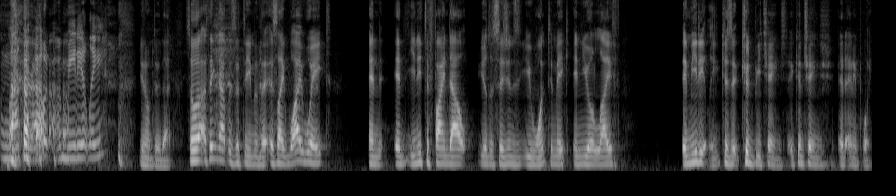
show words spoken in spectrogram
and knocked her out immediately. you don't do that. So I think that was the theme of it. It's like why wait? And it, you need to find out your decisions that you want to make in your life immediately because it could be changed. It could change at any point.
